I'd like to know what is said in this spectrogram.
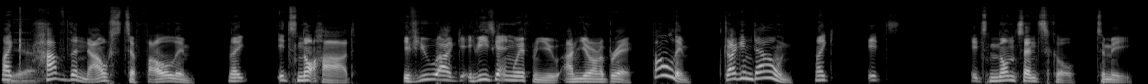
Like Yeah. have the nous to foul him. Like it's not hard. If you are if he's getting away from you and you're on a break, foul him. Drag him down. Like it's it's nonsensical to me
